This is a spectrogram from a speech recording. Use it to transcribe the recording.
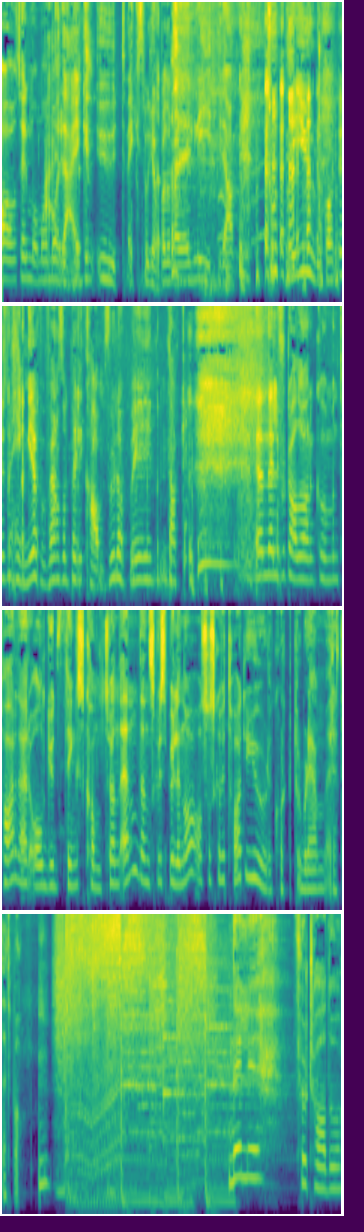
av og til må man Nei, det er ikke en utvekst på kroppen. Det er bare lite ja. To-tre julekorter som henger oppe fra en sånn pelikanfugl oppe i taket. Nelly Furtado har en kommentar. Det er All Good Things Come To An End. Den skal vi spille nå, og så skal vi ta et julekortproblem rett etterpå. Nelly Furtado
